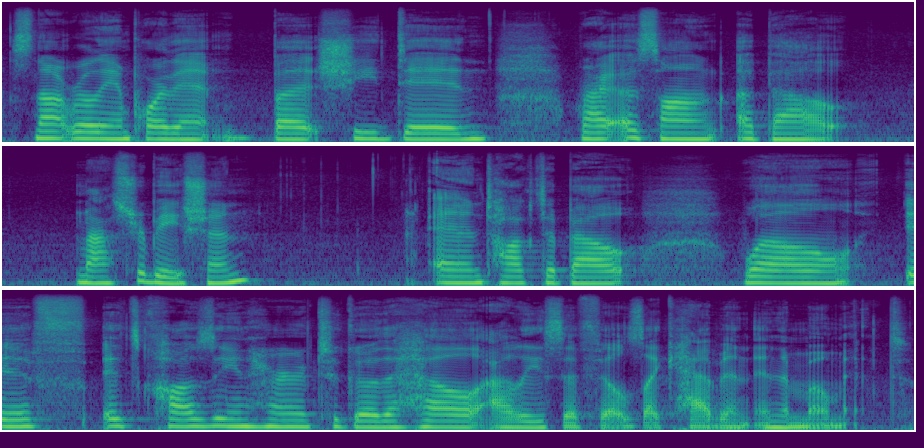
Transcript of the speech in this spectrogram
It's not really important, but she did write a song about masturbation and talked about, well, if it's causing her to go to hell, at least it feels like heaven in the moment.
